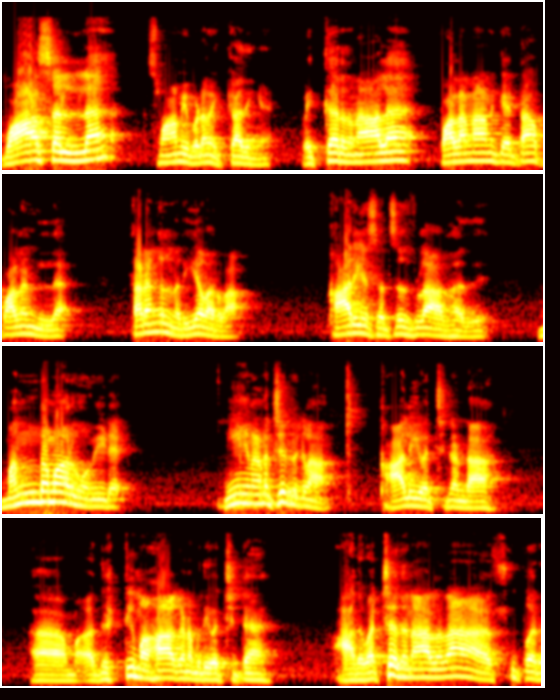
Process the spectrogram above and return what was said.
வாசலில் சுவாமி படம் வைக்காதீங்க. வைக்கிறதுனால பலனான்னு கேட்டால் பலன் இல்லை. தடங்கள் நிறைய வரலாம். காரியம் சக்ஸஸ்ஃபுல்லாக ஆகாது. மந்தமாக இருக்கும் வீடே. நீங்கள் நினச்சிட்டு இருக்கலாம். காளி வச்சுட்டேன்டா. திருஷ்டி மகா கணபதி வச்சுட்டேன். அதை வச்சதுனால தான் சூப்பர்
